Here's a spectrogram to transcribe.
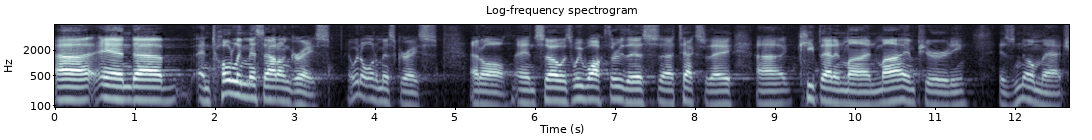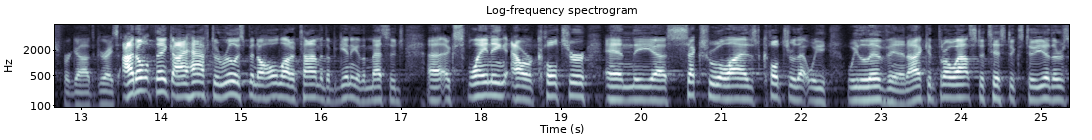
uh, and, uh, and totally miss out on grace. And we don't want to miss grace at all. And so, as we walk through this uh, text today, uh, keep that in mind. My impurity is no match for God's grace. I don't think I have to really spend a whole lot of time at the beginning of the message uh, explaining our culture and the uh, sexualized culture that we, we live in. I could throw out statistics to you. There's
